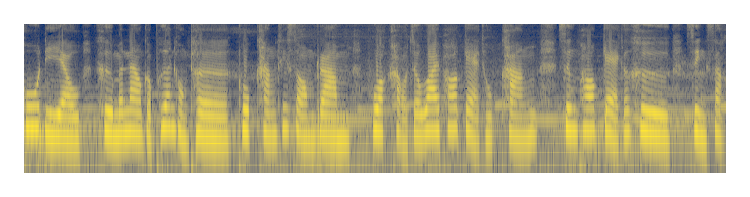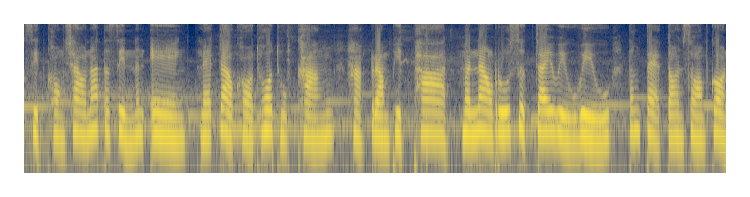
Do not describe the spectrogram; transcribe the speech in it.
คู่เดียว คือมะนาวกับเพื่อนของเธอ ทุกครั้งที่ซ้อมรำพวกเขาจะไหว้พ่อแก่ทุกครั้ง ซึ่งพ่อแก่ก็คือ สิ่งศักดิ์สิทธิ์ของชาวนาฏศิลป์นั่นเอง และกล่าวขอโทษทุกครั้ง หากรำผิดพลาดมะนาวรู้สึกใจวิววิวตั้งแต่ตอนซ้อมก่อน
